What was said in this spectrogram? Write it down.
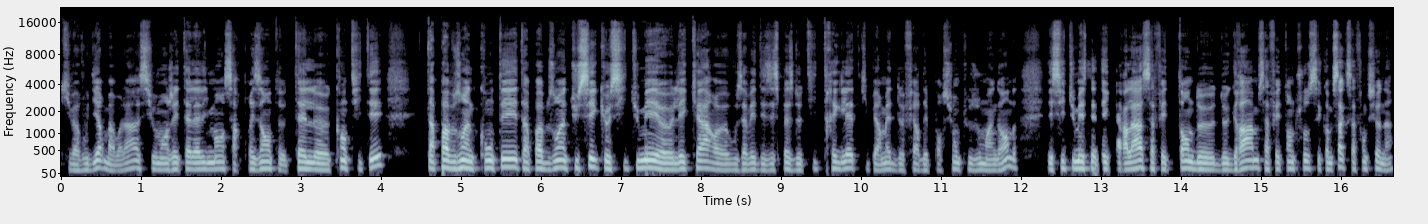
qui va vous dire, bah voilà, si vous mangez tel aliment, ça représente telle quantité. T'as pas besoin de compter, t'as pas besoin. Tu sais que si tu mets l'écart, vous avez des espèces de petites réglettes qui permettent de faire des portions plus ou moins grandes. Et si tu mets cet écart-là, ça fait tant de, grammes, ça fait tant de choses. C'est comme ça que ça fonctionne. Hein.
